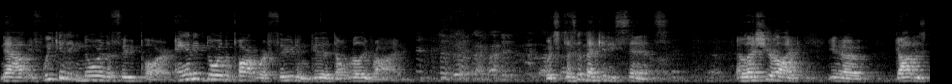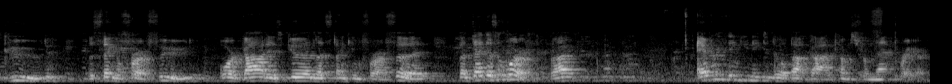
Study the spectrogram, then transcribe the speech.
Now, if we could ignore the food part and ignore the part where food and good don't really rhyme, which doesn't make any sense, unless you're like, you know, God is good, let's thank Him for our food, or God is good, let's thank Him for our food, but that doesn't work, right? Everything you need to know about God comes from that prayer.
